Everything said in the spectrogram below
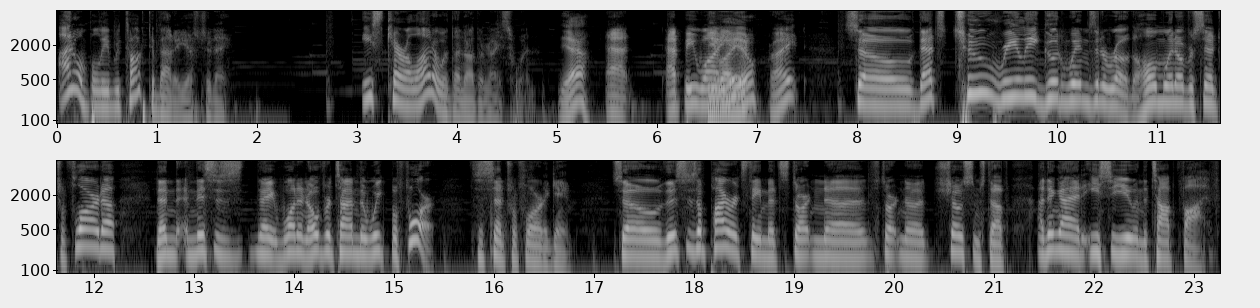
I don't believe we talked about it yesterday. East Carolina with another nice win Yeah. at at BYU, BYU. right? So that's two really good wins in a row. The home win over Central Florida, then and this is they won in overtime the week before the Central Florida game. So this is a Pirates team that's starting to starting to show some stuff. I think I had ECU in the top five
